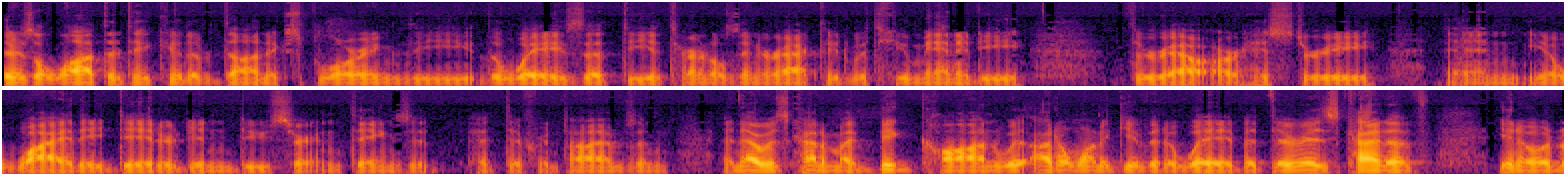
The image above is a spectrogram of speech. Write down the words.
there's a lot that they could have done exploring the the ways that the Eternals interacted with humanity throughout our history and you know why they did or didn't do certain things at, at different times and and that was kind of my big con I don't want to give it away but there is kind of you know an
